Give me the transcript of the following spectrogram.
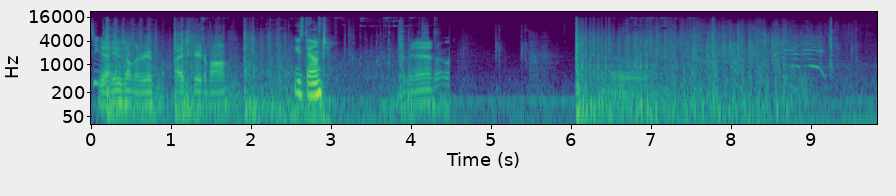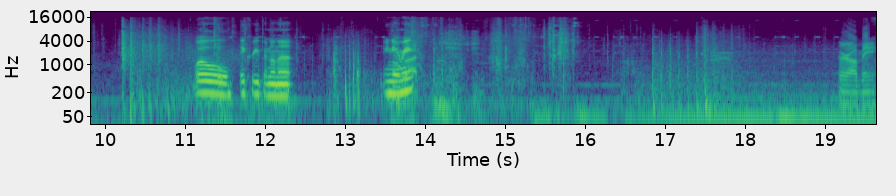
Yeah, he was on the roof. I scared him off. He's downed. Moving in. Whoa, they creeping on that. You near Oh, me? They're on me.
